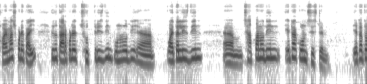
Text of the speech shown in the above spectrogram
ছয় মাস পরে পাই, কিন্তু তারপরে ছত্রিশ দিন, পনেরো দিন পঁয়তাল্লিশ দিন ছাপ্পান্ন দিন এটা কোন সিস্টেম এটা তো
